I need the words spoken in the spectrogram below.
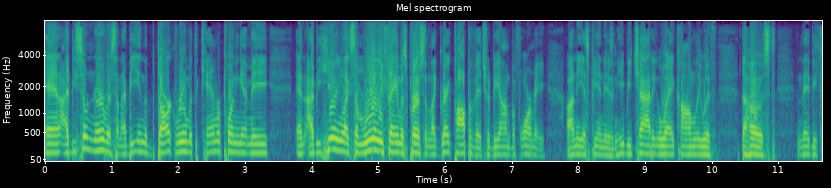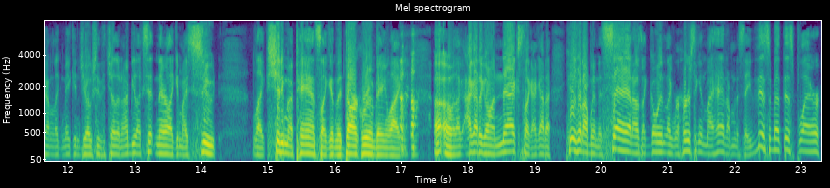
And I'd be so nervous, and I'd be in the dark room with the camera pointing at me, and I'd be hearing like some really famous person, like Gregg Popovich, would be on before me on ESPN News, and he'd be chatting away calmly with the host, and they'd be kind of like making jokes with each other, and I'd be like sitting there like in my suit, like shitting my pants, like in the dark room, being like, "Uh oh, like I got to go on next, like I got to here's what I'm to say," and I was like going like rehearsing in my head, I'm to say this about this player,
